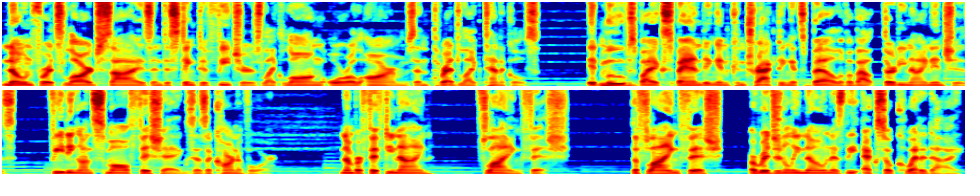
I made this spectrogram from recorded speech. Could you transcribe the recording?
known for its large size and distinctive features like long oral arms and thread-like tentacles. It moves by expanding and contracting its bell of about 39 inches, feeding on small fish eggs as a carnivore. Number 59. Flying Fish. The flying fish, originally known as the Exocoetidae,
